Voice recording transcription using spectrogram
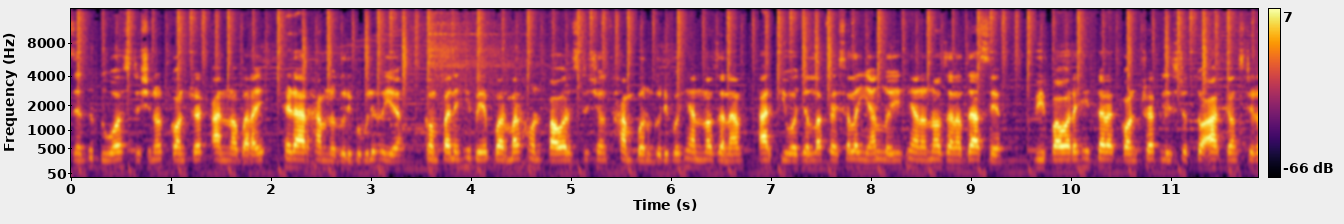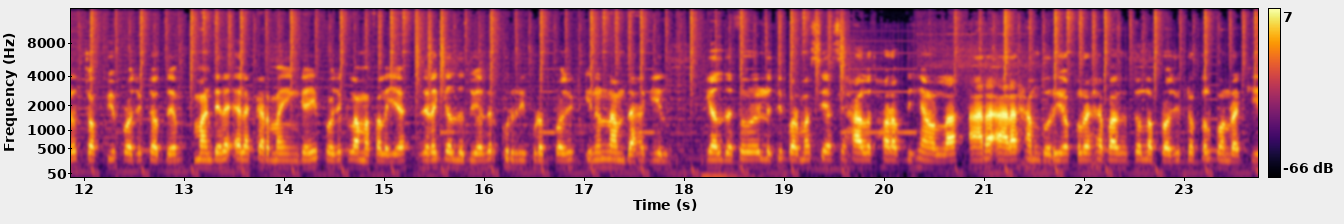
যেহেতু দুয়া স্টেশনের কন্ট্রাক্ট আন নবারাই হেডা আর হাম নগরিব বলে হইয়া। কোম্পানি হিবে বর্মার হন পাওয়ার স্টেশন হাম বন করিব হিয়ান নজানা আর কি ওয়াজাল্লা ফেসলা ইয়ান হিয়ান নজানা দা আছে। ভি পাওয়ারে হিতারা কন্ট্রাক্ট লিস্ট তো আরকান স্টেটত চকপিও প্রজেক্ট দে মান্ডেলা এলাকার মাইঙ্গাই প্রজেক্ট লামা ফালাইয়া যেটা গেলদে দুই হাজার কুড়ি রিপোর্ট প্রজেক্ট ইনোর নাম দেখা গিল গেলদে ফেব্রুয়ারি লতি বর্মা সিয়াসি হালত হরফ দিহিয়ান আল্লাহ আরা আরা হাম গরি অকল হেফাজতুল্লাহ প্রজেক্ট অকল বন রাখি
